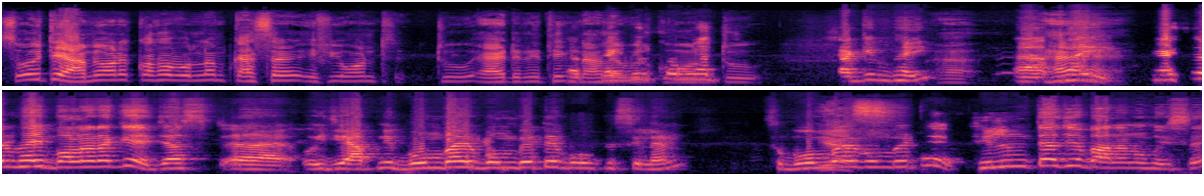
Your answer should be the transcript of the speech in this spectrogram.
সো ওইটাই আমি অনেক কথা বললাম। Kasar if you want to add anything না will go on to Shakib ভাই। হ্যাঁ ভাই হ্যাঁ। কাইসার ভাই বলার আগে জাস্ট ওই যে আপনি বোম্বাইয়ের বোম্বেতে বলতেছিলেন। তো বোম্বাইয়ের বোম্বেতে ফিল্মটা যে বানানো হয়েছে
